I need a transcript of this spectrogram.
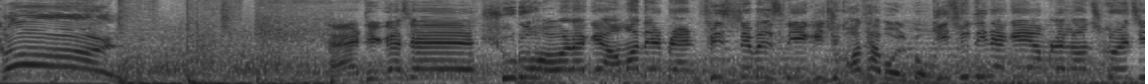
কার্ল হ্যাঁ ঠিক আছে। শুরু হওয়ার আগে আমাদের ব্র্যান্ড ফিস্টেবলস নিয়ে কিছু কথা বলব। কিছুদিন আগে আমরা লঞ্চ করেছি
